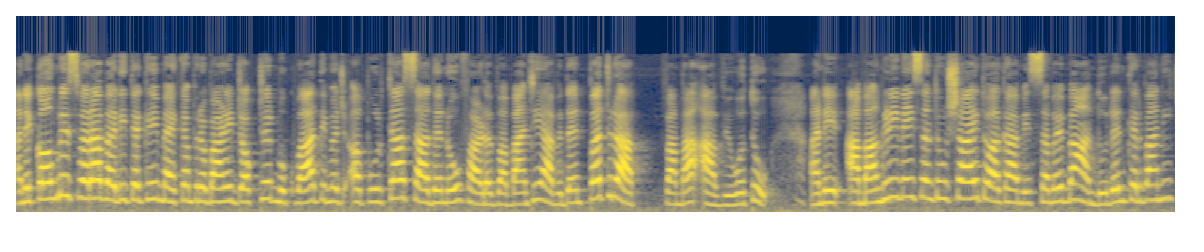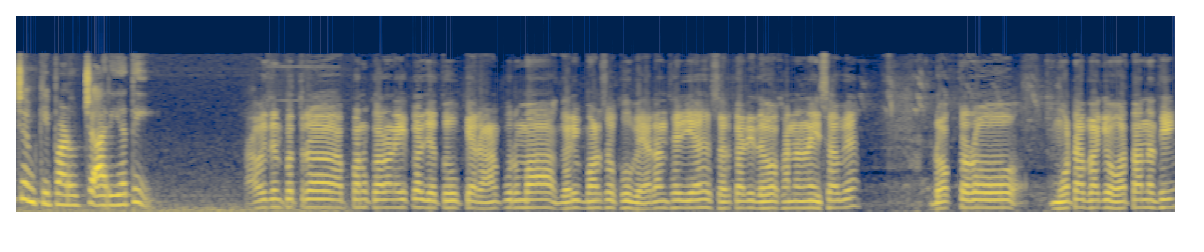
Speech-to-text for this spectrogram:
અને કોંગ્રેસ દ્વારા વહેલી તકે મહેકમ પ્રમાણે ડોક્ટર મૂકવા તેમજ અપૂરતા સાધનો ફાળવવા માટે આવેદનપત્ર આપવામાં આવ્યું હતું. અને આ માંગણી નહીં સંતોષાય તો આગામી સમયમાં આંદોલન કરવાની ચીમકી પણ ઉચ્ચારી હતી. આવેદનપત્ર આપવાનું કારણ એક જ હતું કે રાણપુરમાં ગરીબ માણસો ખૂબ હેરાન થઈ ગયા છે સરકારી દવાખાનાના હિસાબે. ડૉક્ટરો મોટા ભાગે હોતા નથી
